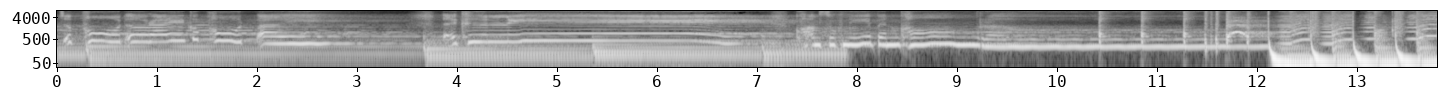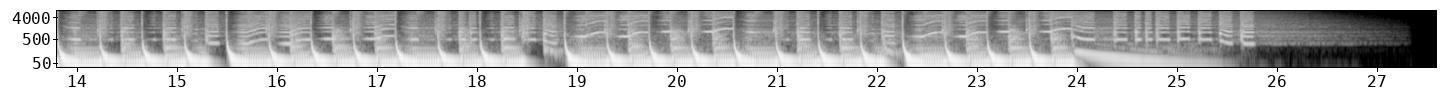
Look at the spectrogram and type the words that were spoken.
จะพูดอะไรก็พูดไป แต่คืนนี้ ความสุขนี้เป็นของเรา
